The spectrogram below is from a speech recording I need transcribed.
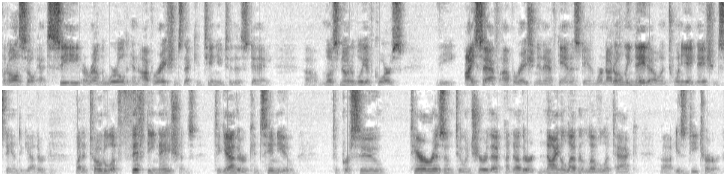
but also at sea around the world and operations that continue to this day. Uh, most notably, of course, the ISAF operation in Afghanistan, where not only NATO and 28 nations stand together, but a total of 50 nations together continue to pursue terrorism to ensure that another 9 11 level attack uh, is deterred.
